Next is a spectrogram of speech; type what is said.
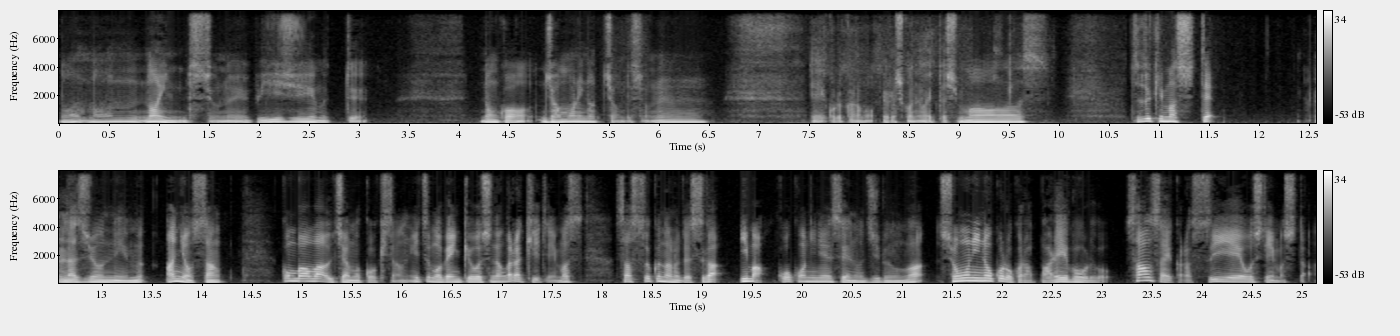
な、なん、ないんですよね。BGM って、なんか邪魔になっちゃうんですよね。えー、これからもよろしくお願いいたします。続きまして、ラジオネーム、アニョさん。こんばんは、内山幸喜さん。いつも勉強をしながら聞いています。早速なのですが、今、高校2年生の自分は、小2の頃からバレーボールを、3歳から水泳をしていました。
